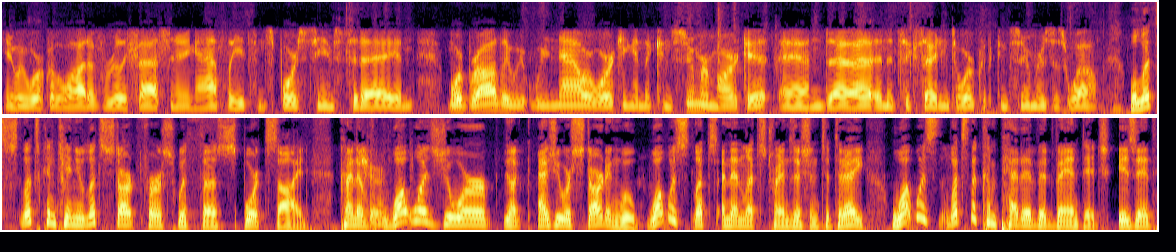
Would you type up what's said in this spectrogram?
you know, we work with a lot of really fascinating athletes and sports teams today. And more broadly, we, we now are working in the consumer market, and uh, and it's exciting to work with consumers as well. Well, let's let's continue. Let's start first with the sports side. Kind of, Sure. what was your like as you were starting Whoop? What was let's and then let's transition to today. What was what's the competitive advantage? Is it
